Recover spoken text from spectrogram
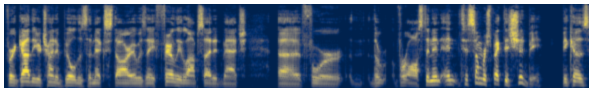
for a guy that you're trying to build as the next star. It was a fairly lopsided match uh, for the for Austin, and and to some respect, it should be because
